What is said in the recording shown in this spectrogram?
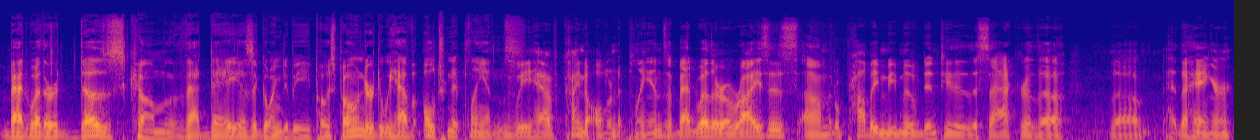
bad weather does come that day, is it going to be postponed, or do we have alternate plans? We have kind of alternate plans. If bad weather arises, um, it'll probably be moved into the sack or the the the hangar,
